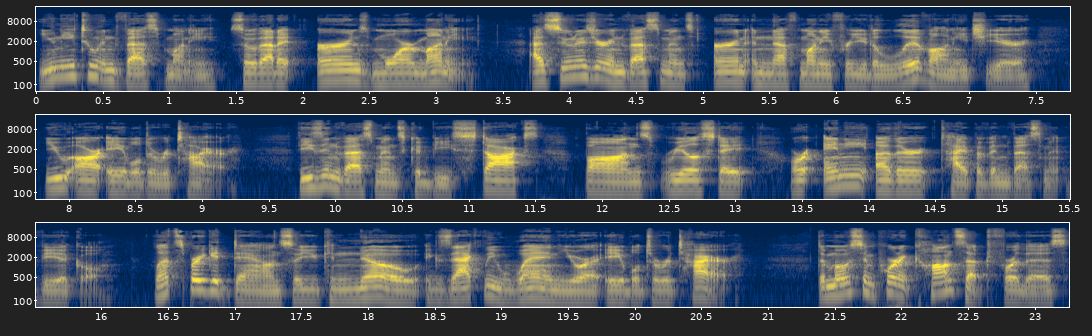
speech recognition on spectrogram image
You need to invest money so that it earns more money. As soon as your investments earn enough money for you to live on each year, you are able to retire. These investments could be stocks, bonds, real estate, or any other type of investment vehicle. Let's break it down so you can know exactly when you are able to retire. The most important concept for this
